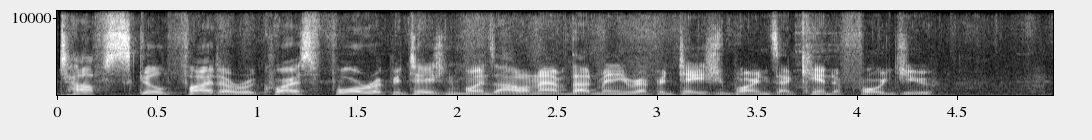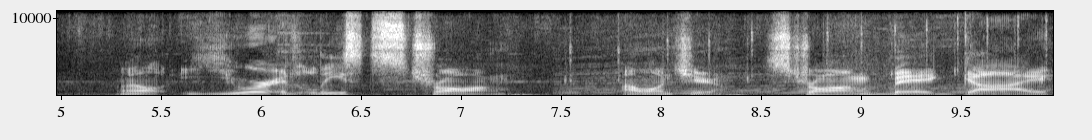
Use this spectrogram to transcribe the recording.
Tough, skilled fighter requires four reputation points. I don't have that many reputation points. I can't afford you. Well, you're at least strong. I want you. Strong, big guy.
